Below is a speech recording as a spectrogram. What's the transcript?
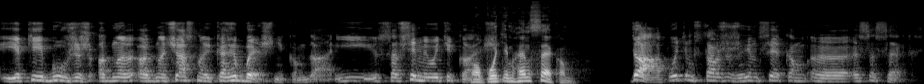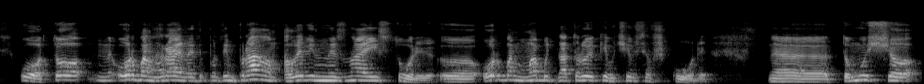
який був же ж одно, одночасно і КГБшником, да, і со всіми А потім генсеком. Да, а потім став же генсеком е, СССР. О, то Орбан грає не по тим правилам, але він не знає історію. Е, Орбан, мабуть, на тройки вчився в школі. Е, тому що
